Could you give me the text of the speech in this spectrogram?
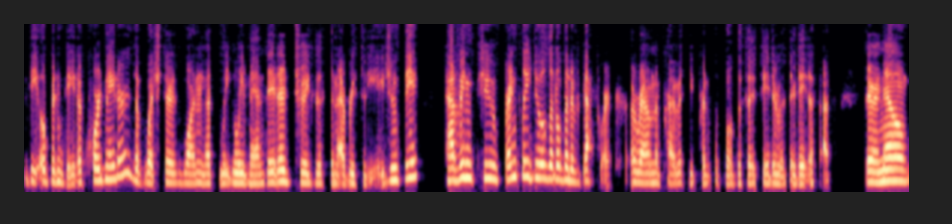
the open data coordinators, of which there's one that's legally mandated to exist in every city agency, having to frankly do a little bit of guesswork around the privacy principles associated with their data sets. There are now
